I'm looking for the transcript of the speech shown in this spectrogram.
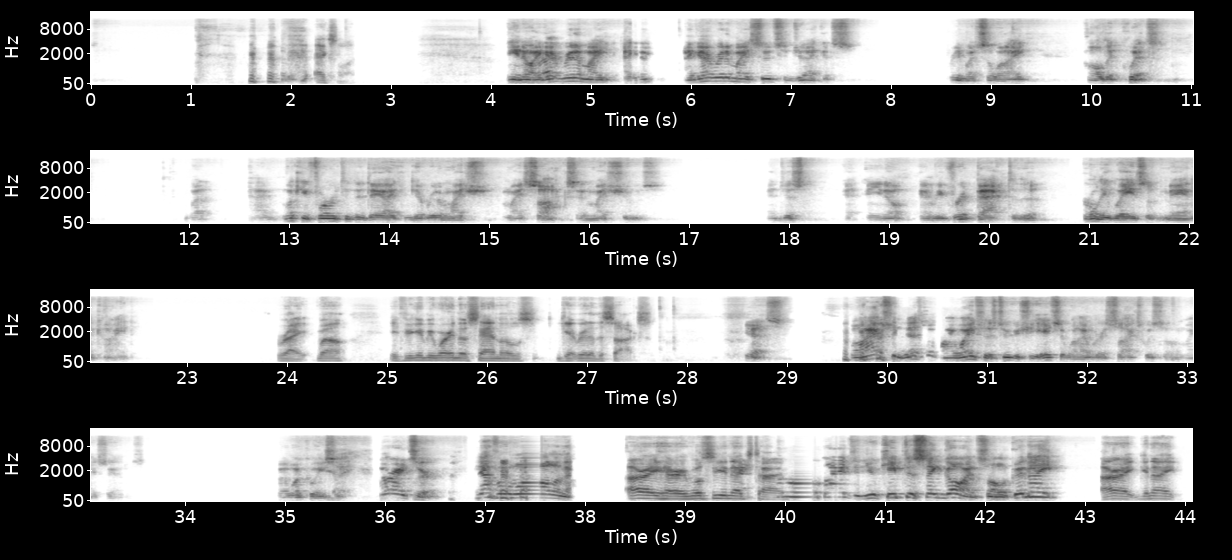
Excellent. You know, I All got rid of my I got, I got rid of my suits and jackets, pretty much. So when I called it quits, but I'm looking forward to the day I can get rid of my sh- my socks and my shoes. and just, you know, and revert back to the early ways of mankind. Right. Well, if you're going to be wearing those sandals, get rid of the socks. Yes. Well, actually, that's what my wife says too, because she hates it when I wear socks with some of my sandals. But what can we say? All right, sir. Enough of all of that. All right, Harry. We'll see you next time. You keep this thing going. So good night. All right. Good night.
